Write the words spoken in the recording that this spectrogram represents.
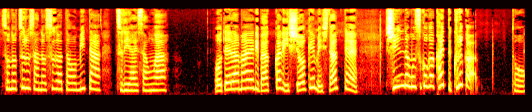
その鶴さんの姿を見た釣り合いさんは、お寺参りばっかり一生懸命したって、死んだ息子が帰ってくるかと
